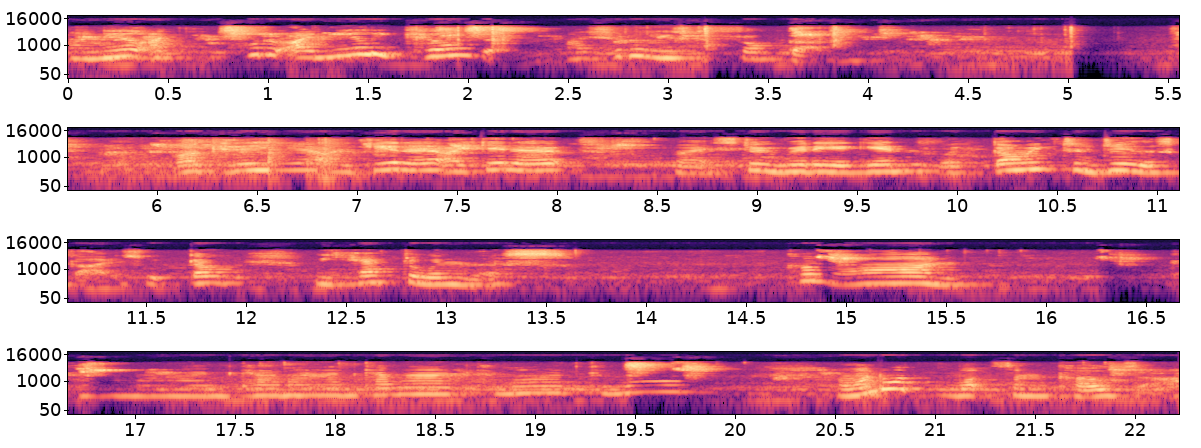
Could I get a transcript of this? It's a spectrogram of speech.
I nearly, I could, I nearly killed him. I should have used a shotgun. Okay, yeah, I get it, I get it. Right, Stu ready again. We're going to do this, guys. We go. We have to win this. Come on. Come on, come on, come on, come on, come on. I wonder what, what some codes are.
